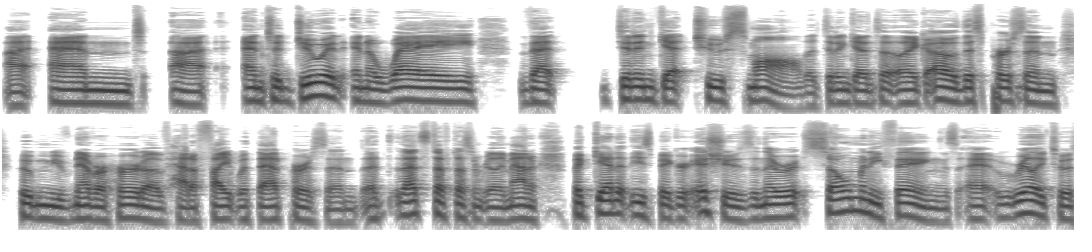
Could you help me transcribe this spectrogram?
uh, and uh, and to do it in a way that didn't get too small that didn't get into like oh this person whom you've never heard of had a fight with that person. That that stuff doesn't really matter. But get at these bigger issues. And there were so many things uh, really to a,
